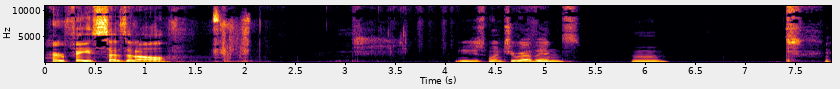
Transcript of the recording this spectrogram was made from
Her face says it all. You just want your rubbins? Hmm?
